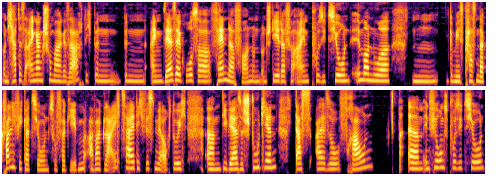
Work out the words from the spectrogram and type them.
Und ich hatte es eingangs schon mal gesagt, ich bin, bin ein sehr, sehr großer Fan davon und, und stehe dafür ein, Position immer nur mh, hm, gemäß passender Qualifikation zu vergeben. Aber gleichzeitig wissen wir auch durch ähm, diverse Studien, dass also Frauen ähm, in Führungsposition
